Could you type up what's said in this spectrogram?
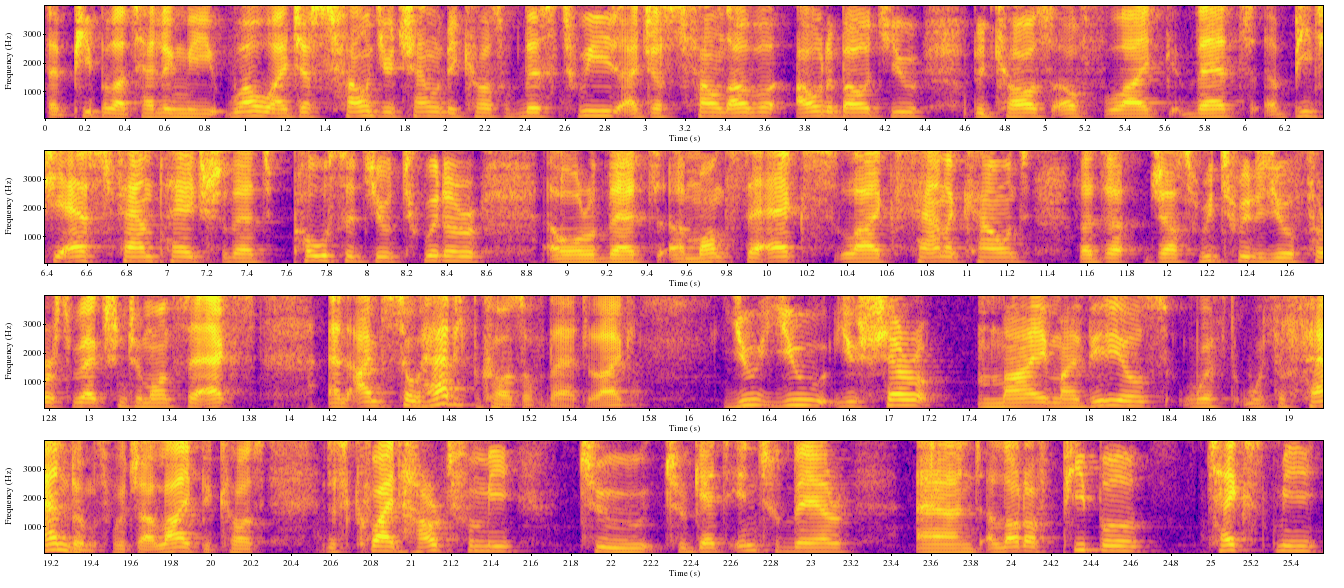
that people are telling me, wow, I just found your channel because of this tweet, I just found out, out about you because of like that uh, BTS fan page that posted your Twitter or that uh, Monsta X like fan account that uh, just retweeted your first reaction to Monsta X. And I'm so happy because of that, like you you you share my my videos with with the fandoms which I like because it is quite hard for me to to get into there. And a lot of people text me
